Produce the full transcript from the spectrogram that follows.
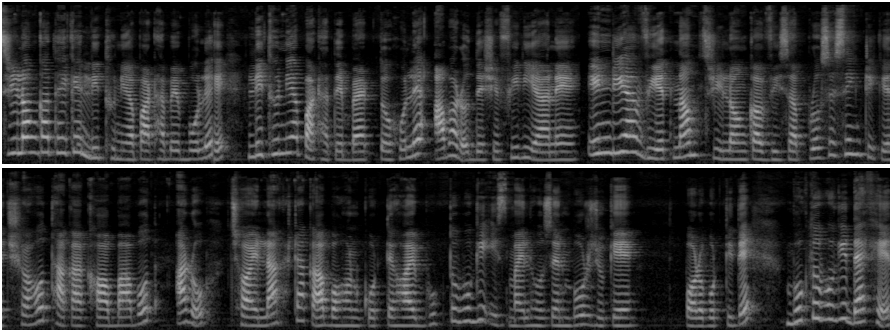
শ্রীলঙ্কা থেকে লিথুনিয়া পাঠাবে বলে লিথুনিয়া পাঠাতে ব্যর্থ হলে আবারও দেশে ফিরিয়ে আনে। India, Vietnam, Sri Lanka visa processing ticket সহ থাকা খাওয়া বাবদ আরও ছয় লাখ টাকা বহন করতে হয় ভুক্তভোগী ইসমাইল হোসেন বরজুকে। পরবর্তীতে ভুক্তভোগী দেখেন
